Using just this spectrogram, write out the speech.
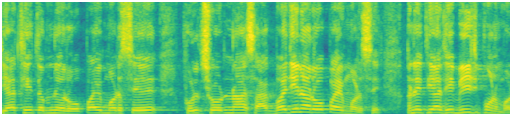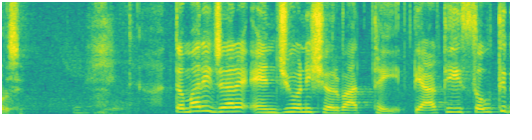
ત્યાંથી તમને રોપાઈ મળશે, ફૂલછોડના શાકભાજીના રોપાઈ મળશે અને ત્યાંથી બીજ પણ મળશે. તમારી જ્યારે એનજીઓની શરૂઆત થઈ, ત્યારથી સૌથી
